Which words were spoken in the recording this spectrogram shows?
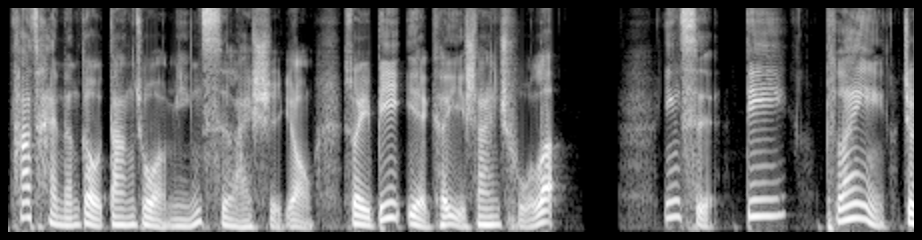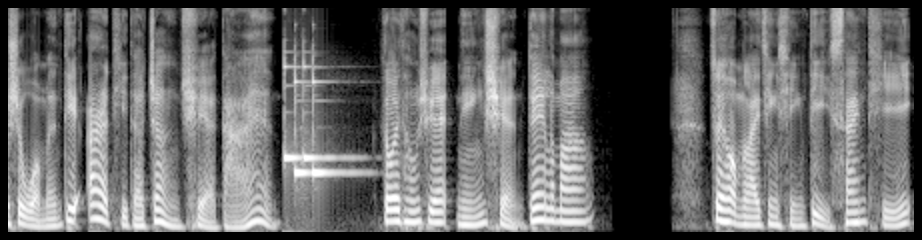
它才能够当做名词来使用，所以 B 也可以删除了。因此，D playing 就是我们第二题的正确答案。各位同学，您选对了吗？最后，我们来进行第三题。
